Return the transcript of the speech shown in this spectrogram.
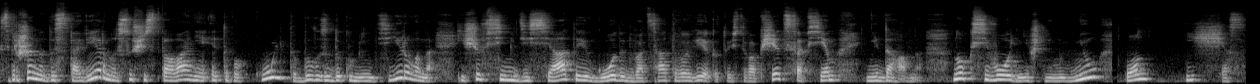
Совершенно достоверно существование этого культа было задокументировано еще в 70-е годы 20 века, то есть вообще совсем недавно. Но к сегодняшнему дню он исчез.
